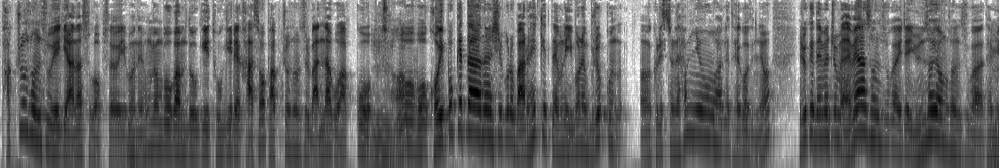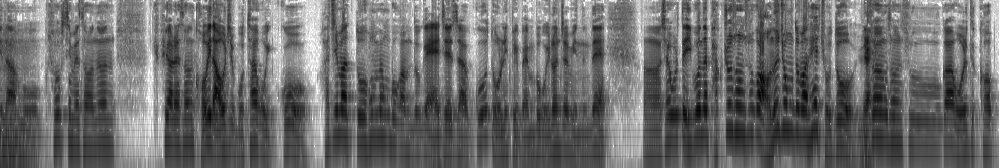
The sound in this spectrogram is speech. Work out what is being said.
박주호 선수 얘기 안 할 수가 없어요. 이번에 홍명보 감독이 독일에 가서 박주호 선수를 만나고 왔고 음. 또뭐 거의 뽑겠다는 식으로 말을 했기 때문에 이번에 무조건 어, 그리스전에 합류하게 되거든요. 이렇게 되면 좀 애매한 선수가 이제 윤서영 선수가 됩니다. 음. 뭐 소속팀에서는 QPR에서는 거의 나오지 못하고 있고 하지만 또 홍명보 감독의 애제자고 또 올림픽 멤버고 이런 점이 있는데 어, 제가 볼 때 이번에 박주호 선수가 어느 정도만 해줘도 네. 윤서영 선수가 월드컵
